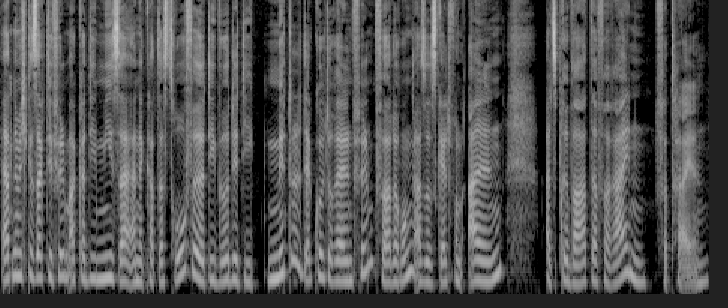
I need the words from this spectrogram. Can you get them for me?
Er hat nämlich gesagt, die Filmakademie sei eine Katastrophe. Die würde die Mittel der kulturellen Filmförderung, also das Geld von allen, als privater Verein verteilen.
